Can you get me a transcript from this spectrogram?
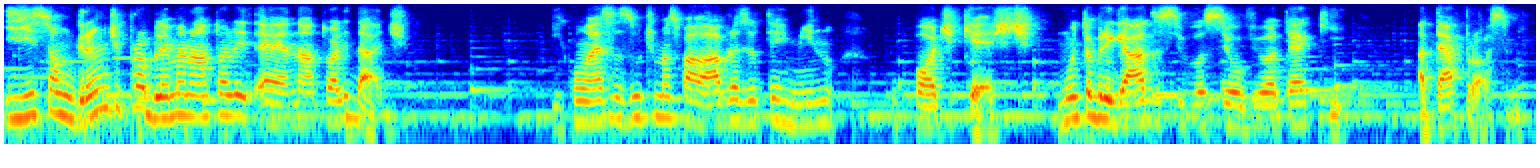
E isso é um grande problema na, atuali é, na atualidade. E com essas últimas palavras eu termino o podcast. Muito obrigado se você ouviu até aqui. Até a próxima.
